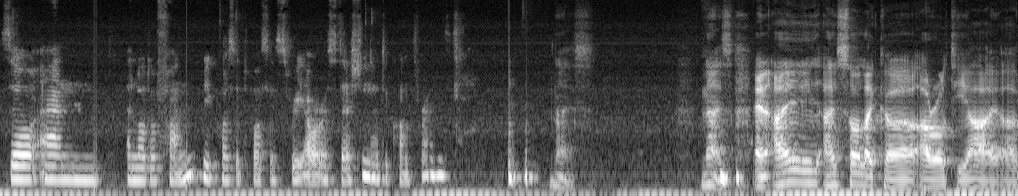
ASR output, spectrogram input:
So, and a lot of fun because it was a three hour session at the conference. nice. Nice. And I I saw like a ROTI, a uh,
